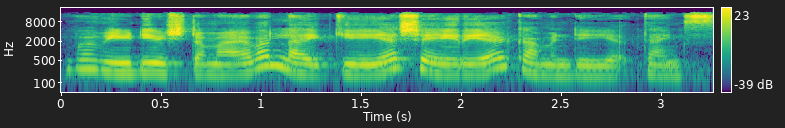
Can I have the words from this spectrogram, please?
അപ്പോൾ വീഡിയോ ഇഷ്ടമായവർ ലൈക്ക് ചെയ്യുക ഷെയർ ചെയ്യുക കമന്റ് ചെയ്യുക. താങ്ക്സ്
